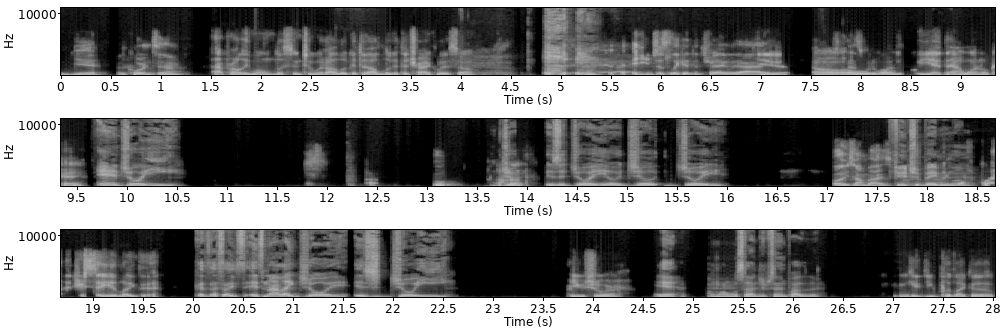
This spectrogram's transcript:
Yeah, according to him. I probably won't listen to it. I'll look at the I'll look at the track list. So you just look at the trailer. all right. yeah. Oh, that's oh, what it was. oh, yeah, that one. Okay. And Joy E. Ooh. Jo- Uh-huh. is it Joy or jo- Joy? Oh, you're talking about his Future baby Why, mom. why did you say it like that? Because that's like it's not like Joy. It's Joy E. Are you sure? Yeah, I'm almost hundred percent positive. You you put like a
